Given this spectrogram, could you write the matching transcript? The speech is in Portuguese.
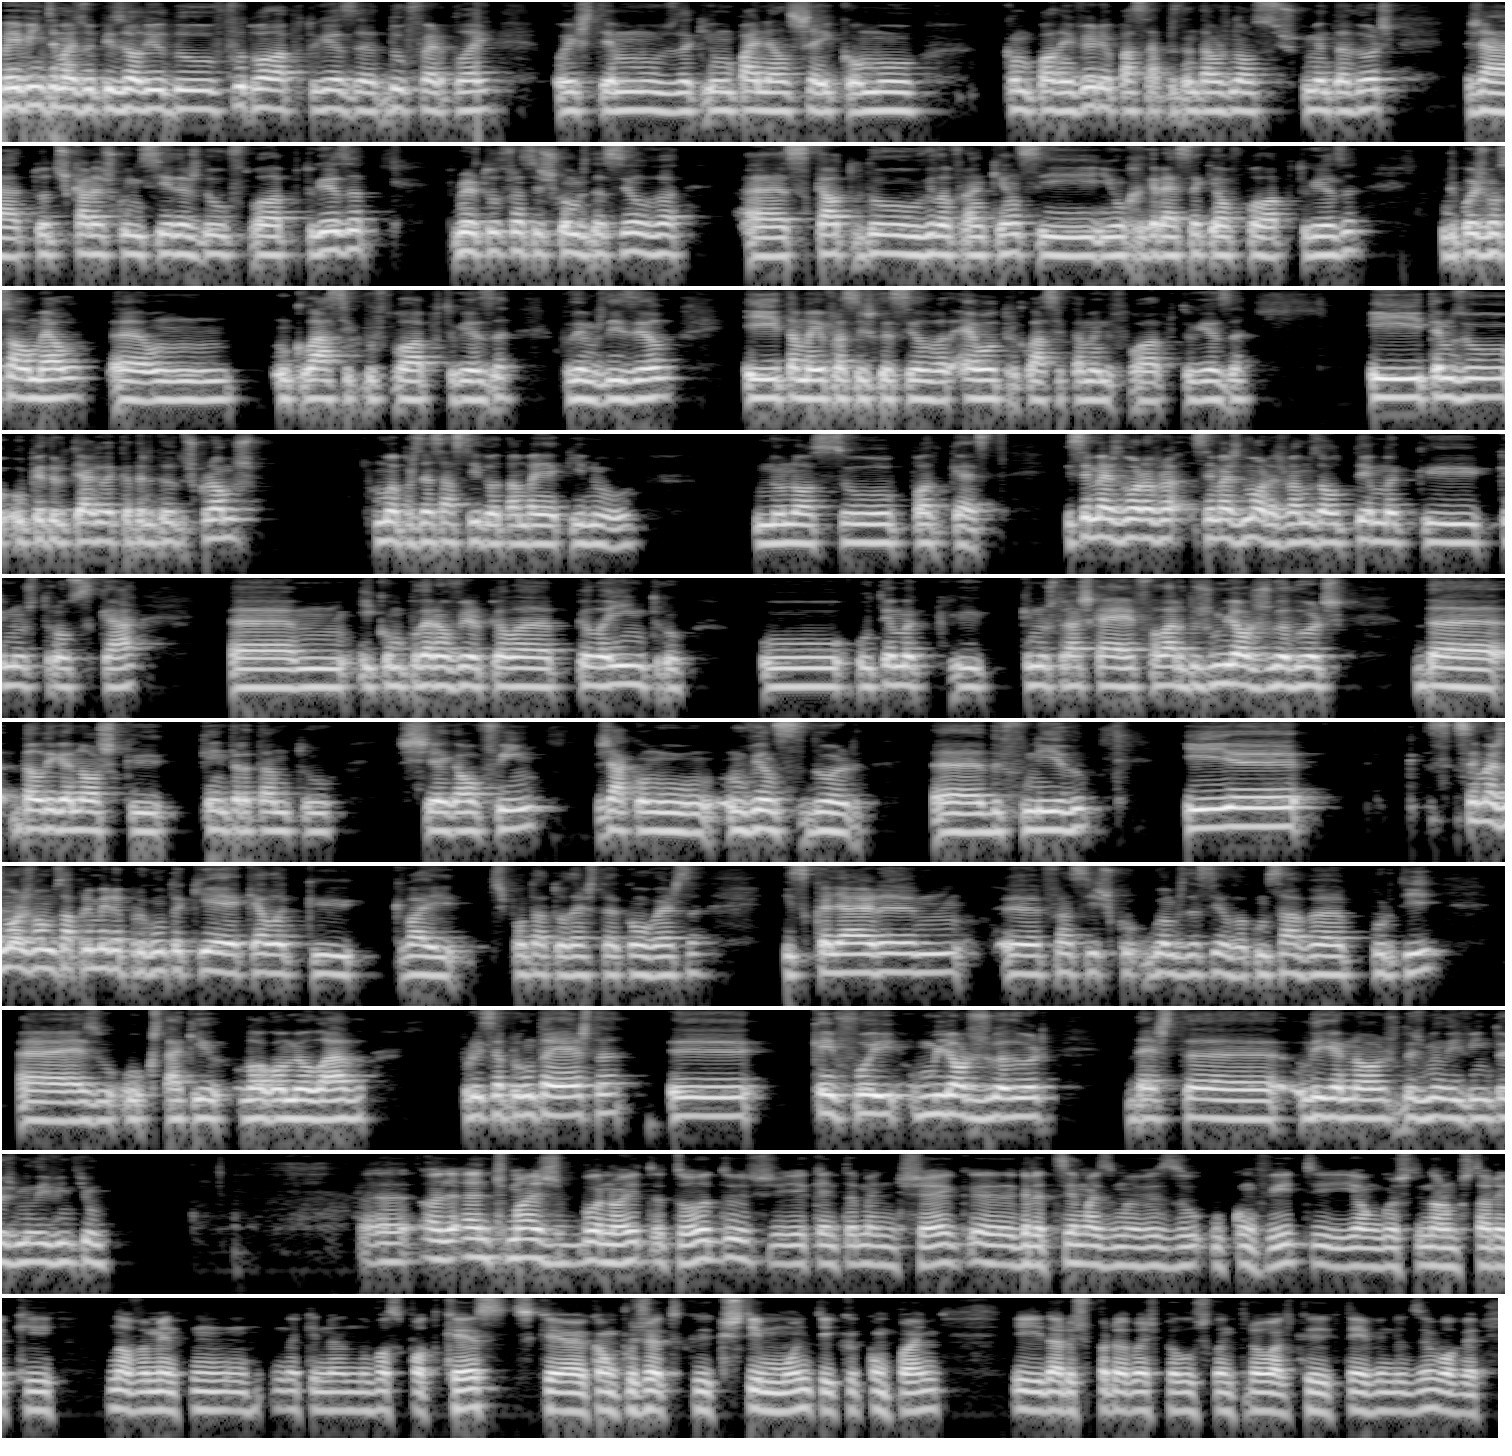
Bem-vindos a mais um episódio do Futebol à Portuguesa do Fair Play. Hoje temos aqui um painel cheio, como, como podem ver. Eu passo a apresentar os nossos comentadores, já todos caras conhecidas do Futebol à Portuguesa. Primeiro tudo, Francisco Gomes da Silva, uh, scout do Vila Franquense e, e, um regresso aqui ao Futebol à Portuguesa. Depois Gonçalo Melo, uh, um, um clássico do Futebol à Portuguesa, podemos dizê-lo. E também o Francisco da Silva é outro clássico também do Futebol à Portuguesa. E temos o, o Pedro Tiago da Caderneta dos Cromos, uma presença assídua também aqui no, no nosso podcast. E sem mais, demora, sem mais demoras, vamos ao tema que, que nos trouxe cá. Um, e como puderam ver pela, pela intro, o, o tema que, que nos traz cá é falar dos melhores jogadores da, da Liga Nós, que, que entretanto chega ao fim, já com um, um vencedor uh, definido. E uh, sem mais demoras, vamos à primeira pergunta, que é aquela que, que vai despontar toda esta conversa. E se calhar, um, uh, Francisco Gomes da Silva, começava por ti, uh, és o, que está aqui logo ao meu lado. Por isso a pergunta é esta: uh, quem foi o melhor jogador desta Liga NOS 2020-2021? Uh, olha, antes de mais, boa noite a todos e a quem também nos segue. Uh, agradecer mais uma vez o, o, convite e é um gosto enorme estar aqui novamente aqui no, no vosso podcast, que é, que é um projeto que, que, estimo muito e que acompanho, e dar os parabéns pelo excelente trabalho que, que têm vindo a desenvolver.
